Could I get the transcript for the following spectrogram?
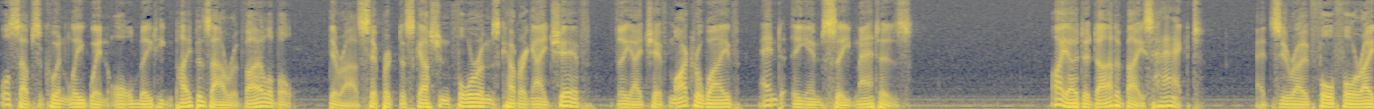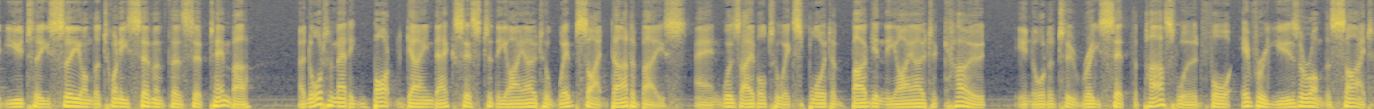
or subsequently when all meeting papers are available. There are separate discussion forums covering HF, VHF microwave and EMC matters. IOTA database hacked. At 0448 UTC on the 27th of September, an automatic bot gained access to the IOTA website database and was able to exploit a bug in the IOTA code in order to reset the password for every user on the site.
